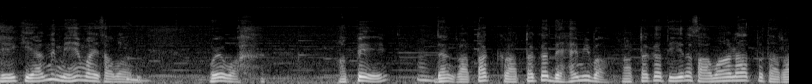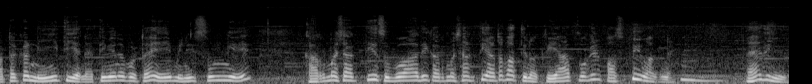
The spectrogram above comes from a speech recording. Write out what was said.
ඒ කියන්නේ මෙහෙමයි සමාධි. ඔය වා- අපේ දැන් රටක් රටක දැහැමි බව රටක තියෙන සමානාත්මතා රටක නීතිය නැති වෙනකොට ඒ මිනිස්සුන්ගේ කර්ම ශක්තිය සුභවාදී කර්ම ශක්තිය යටපත් වෙනවා ක්‍රියාත්මක වෙන පසුබිමක් නැහැ පැහැදිලිද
